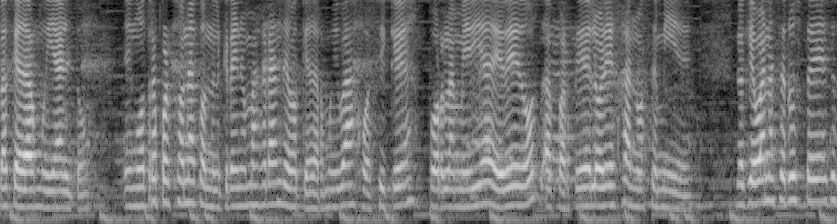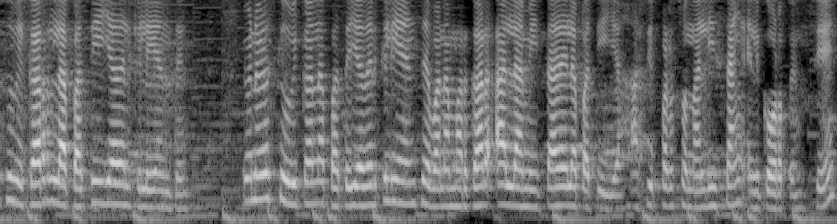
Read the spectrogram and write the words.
va a quedar muy alto. En otra persona con el cráneo más grande va a quedar muy bajo, así que por la medida de dedos, a partir de la oreja no se mide. Lo que van a hacer ustedes es ubicar la patilla del cliente. Y una vez que ubican la patilla del cliente, van a marcar a la mitad de la patilla. Así personalizan el corte, ¿sí?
